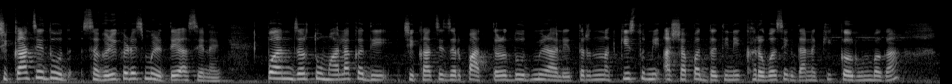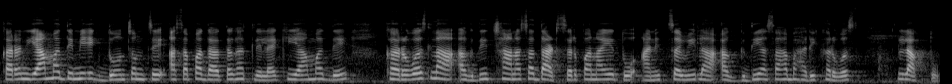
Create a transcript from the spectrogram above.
चिकाचे दूध सगळीकडेच मिळते असे नाही. पण जर तुम्हाला कधी चिकाचे जर पातळ दूध मिळाले तर नक्कीच तुम्ही अशा पद्धतीने खरवस एकदा नक्की करून बघा. कारण यामध्ये मी एक दोन चमचे असा पदार्थ घातलेला आहे की यामध्ये खरवसला अगदी छान असा दाटसरपणा येतो आणि चवीला अगदी असा हा भारी खरवस लागतो.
